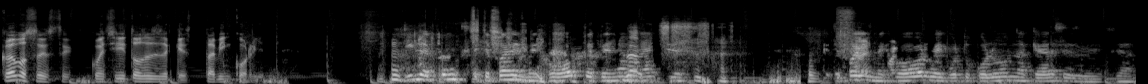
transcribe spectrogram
podemos este, coincidir todos desde que está bien corriente. Dile a todos que te paguen mejor, Pepe, no manches. Que te paguen mejor, güey, por tu columna que haces, güey. O sea,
